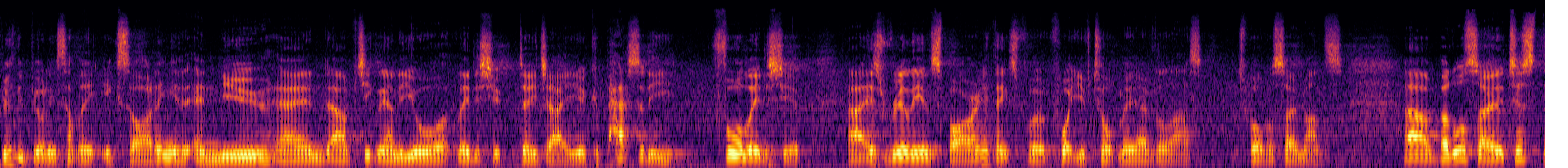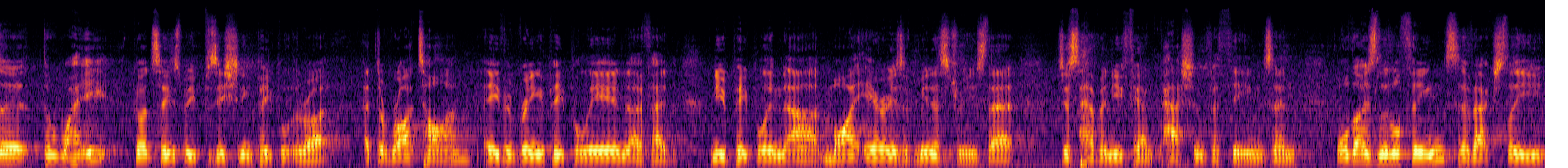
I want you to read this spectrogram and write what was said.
really building something exciting and, and new, and uh, particularly under your leadership, DJ, your capacity for leadership uh, is really inspiring. Thanks for, for, what you've taught me over the last 12 or so months. Uh, but also just the, the way God seems to be positioning people at the right, at the right time, even bringing people in. I've had new people in uh, my areas of ministries that just have a newfound passion for things. And all those little things have actually,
